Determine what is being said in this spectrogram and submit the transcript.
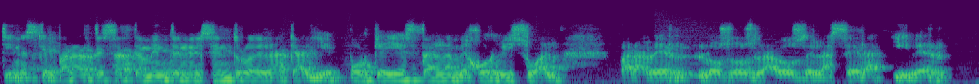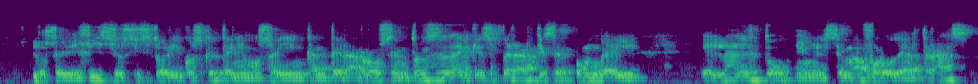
tienes que pararte exactamente en el centro de la calle, porque ahí está la mejor visual para ver los dos lados de la acera y ver los edificios históricos que tenemos ahí en Cantera Rosa. Entonces hay que esperar que se ponga el, el alto en el semáforo de atrás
